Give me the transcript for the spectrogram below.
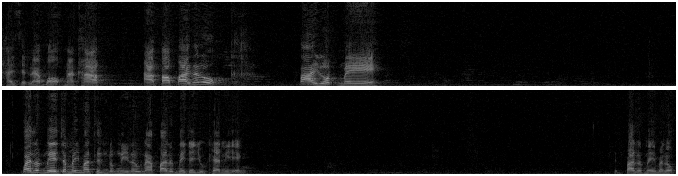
ใครเสร็จแล้วบอกนะครับ อะต่อไปนะลูก ป้ายรถเมย์ป้ายรถเมย์จะไม่มาถึงตรงนี้นะลูกนะ ป้ายรถเมย์จะอยู่แค่นี้เอง เห็นป้ายรถเมย์ไหมลูก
